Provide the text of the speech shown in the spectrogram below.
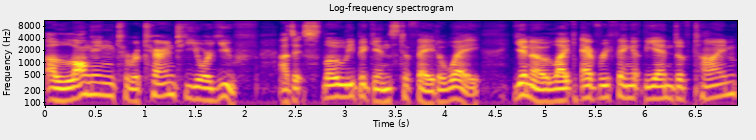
a longing to return to your youth as it slowly begins to fade away. You know, like everything at the end of time.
